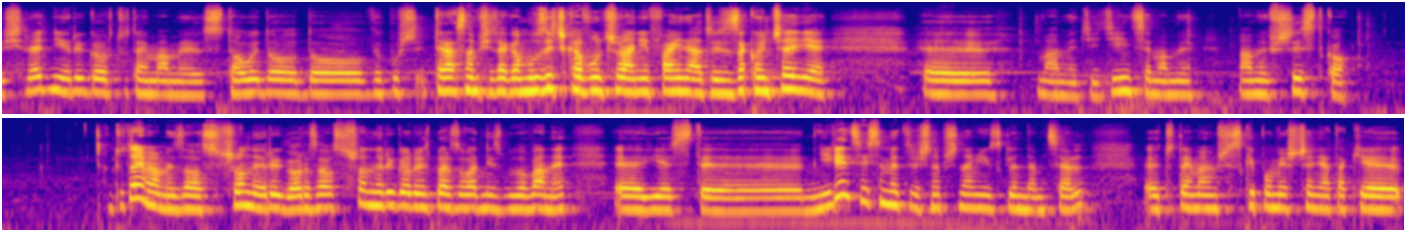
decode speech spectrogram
e, średni rygor, tutaj mamy stoły do, do wypuszczenia. Teraz nam się taka muzyczka włączyła niefajna, to jest zakończenie. E, mamy dziedzińce, mamy, mamy wszystko. Tutaj mamy zaostrzony rygor. Zaostrzony rygor jest bardzo ładnie zbudowany. E, Jest e, mniej więcej symetryczny, przynajmniej względem cel. E, Tutaj mamy wszystkie pomieszczenia takie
